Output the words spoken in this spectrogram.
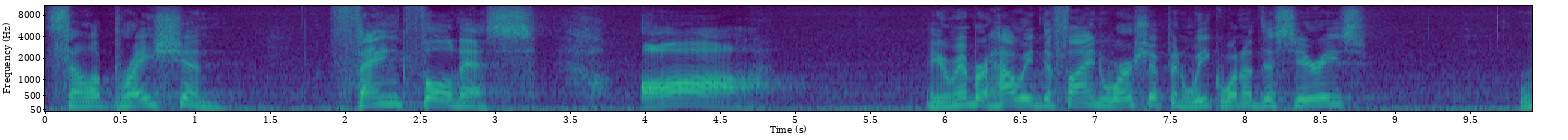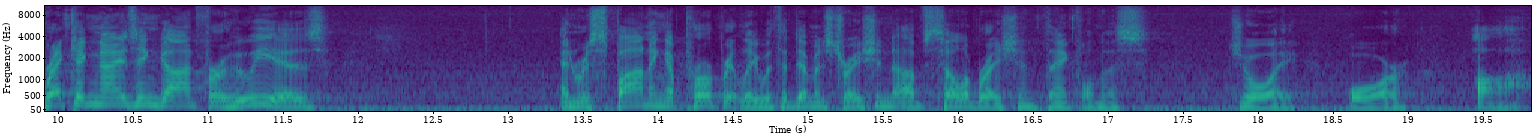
celebration, thankfulness, awe, you remember how we defined worship in week one of this series? Recognizing God for who He is and responding appropriately with a demonstration of celebration, thankfulness, joy, or awe.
